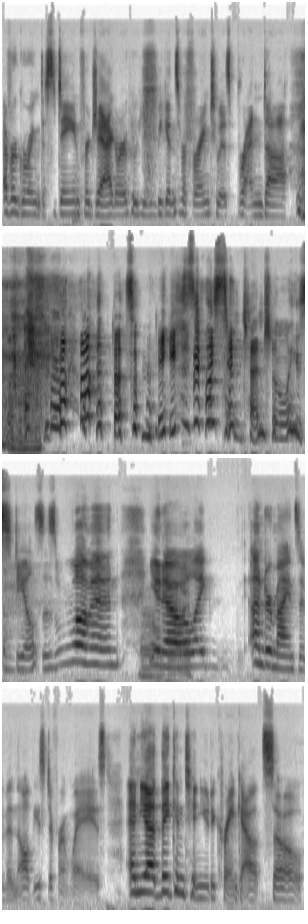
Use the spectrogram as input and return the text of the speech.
ever growing disdain for Jagger, who he begins referring to as Brenda, That's amazing. just intentionally steals his woman, you know, like undermines him in all these different ways. And yet they continue to crank out so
